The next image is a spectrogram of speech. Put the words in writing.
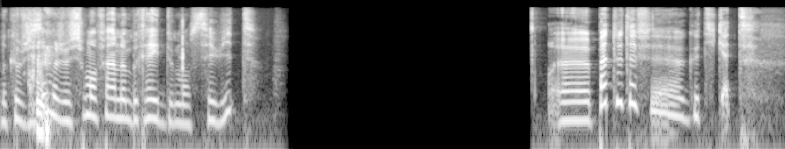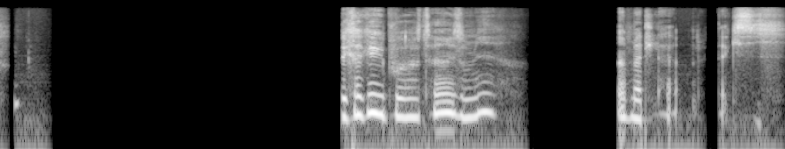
Donc comme je disais, moi je vais sûrement faire un upgrade de mon C8. Euh, pas tout à fait euh, gothiquette. Les craqués pour ils ont mis un matelas, taxi.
